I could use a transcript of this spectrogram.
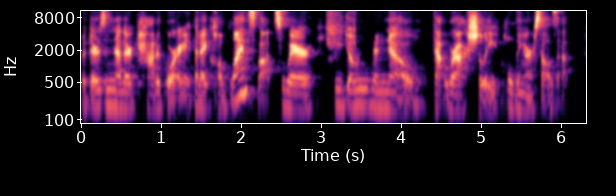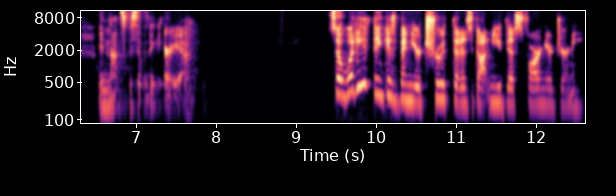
but there's another category that I call blind spots where we don't even know that we're actually holding ourselves up in that specific area. So, what do you think has been your truth that has gotten you this far in your journey?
